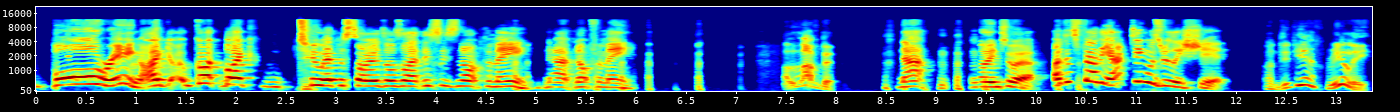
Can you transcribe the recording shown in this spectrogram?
Boring. I got like two episodes. I was like, this is not for me. No, not for me. I loved it. Nah, not into it. I just found the acting was really shit. Oh, did you really?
